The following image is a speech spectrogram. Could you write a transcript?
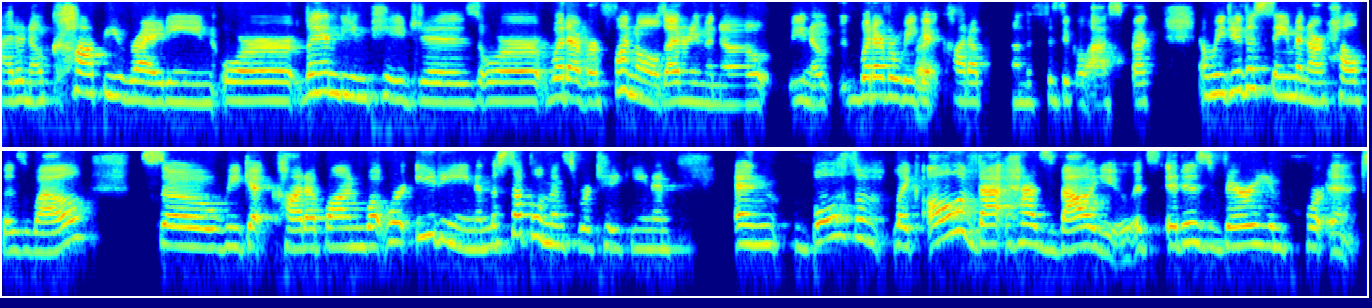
I don't know, copywriting or landing pages or whatever, funnels. I don't even know, you know, whatever we right. get caught up on the physical aspect. And we do the same in our health as well. So we get caught up on what we're eating and the supplements we're taking and and both of like all of that has value. It's it is very important.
